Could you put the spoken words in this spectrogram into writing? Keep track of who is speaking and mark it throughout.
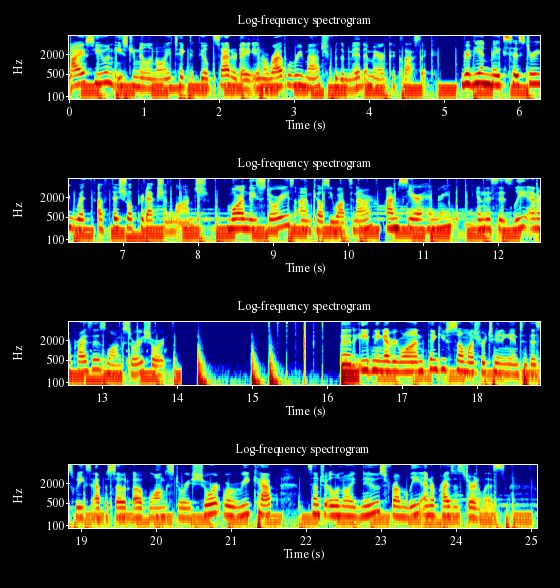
Speaker 1: ISU and Eastern Illinois take the field Saturday in a rivalry match for the Mid America Classic.
Speaker 2: Rivian makes history with official production launch.
Speaker 1: More on these stories, I'm Kelsey Watznauer.
Speaker 2: I'm Sierra Henry.
Speaker 1: And this is Lee Enterprises Long Story Short. Evening, everyone. Thank you so much for tuning in to this week's episode of Long Story Short, where we recap Central Illinois news from Lee Enterprises journalists.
